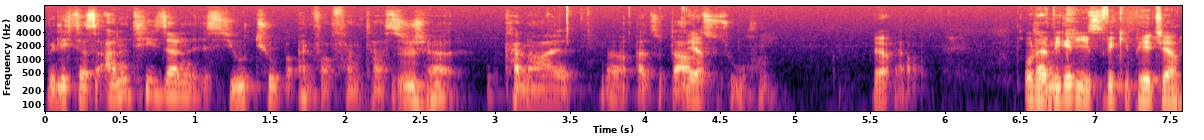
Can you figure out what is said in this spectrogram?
will ich das anteasern, ist YouTube einfach ein fantastischer mhm. Kanal, ne? also da ja. zu suchen. ja. Oder Wiki, Wikipedia.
